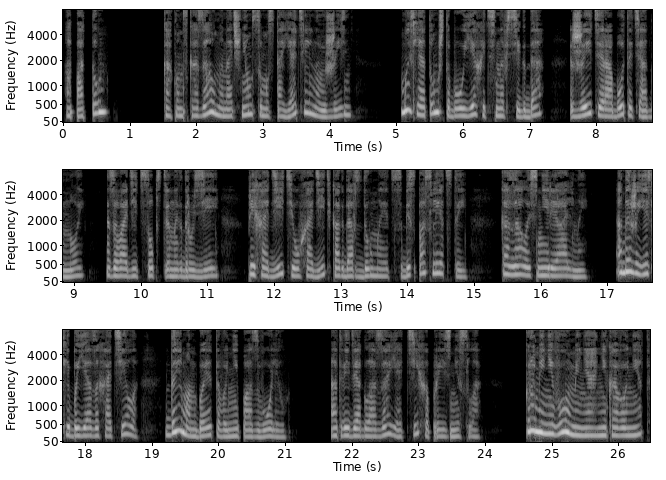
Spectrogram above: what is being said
а потом, как он сказал, мы начнем самостоятельную жизнь. Мысли о том, чтобы уехать навсегда, жить и работать одной, заводить собственных друзей, приходить и уходить, когда вздумается, без последствий — казалась нереальной, а даже если бы я захотела, Дэймон бы этого не позволил. Отведя глаза, я тихо произнесла. «Кроме него у меня никого нет».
